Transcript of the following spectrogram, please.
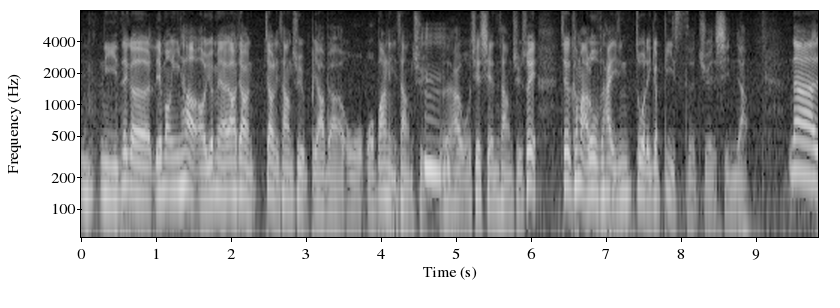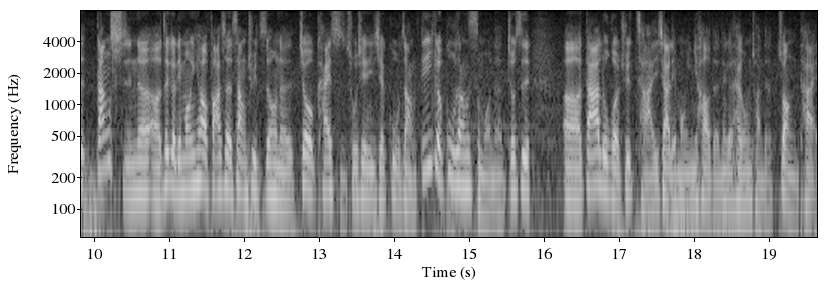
你你那个联盟一号哦，原本要叫叫你上去，不要不要，我我帮你上去，他我先先上去。所以，这个科马洛夫他已经做了一个必死的决心，这样。那当时呢，呃，这个联盟一号发射上去之后呢，就开始出现一些故障。第一个故障是什么呢？就是呃，大家如果去查一下联盟一号的那个太空船的状态。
